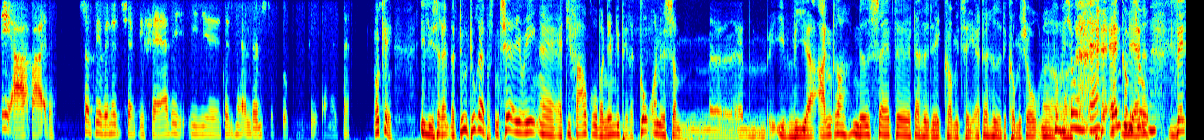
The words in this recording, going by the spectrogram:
det arbejde, så bliver vi nødt til at blive færdige i øh, den her lønstrukturkomité, der er nedsat. Okay. Elisa Remler, du, du repræsenterer jo en af, af de faggrupper, nemlig pædagogerne, som øh, via andre nedsatte, der hedder det ikke komitéer, der hedder det kommissioner. Kommission, og, ja, den kommission. Vel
